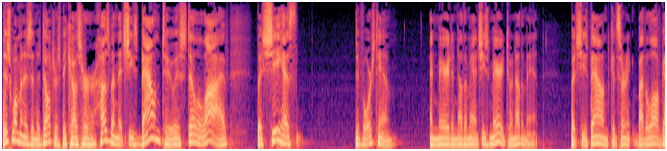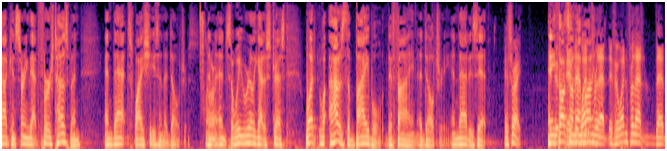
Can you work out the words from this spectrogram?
This woman is an adulteress because her husband that she's bound to is still alive, but she has divorced him and married another man. She's married to another man, but she's bound concerning by the law of God concerning that first husband, and that's why she's an adulteress. And, right. and so we really got to stress what, how does the Bible define adultery, and that is it. That's right. Any If it- thoughts if on it that, Monty? for that, if it wasn't for that that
